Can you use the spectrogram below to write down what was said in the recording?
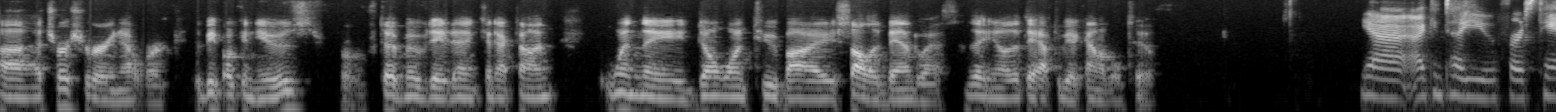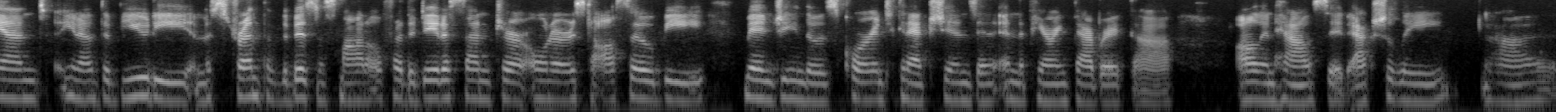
uh, a tertiary network that people can use for, to move data and connect on when they don't want to buy solid bandwidth that you know that they have to be accountable to. Yeah, I can tell you firsthand, you know, the beauty and the strength of the business model for the data center owners to also be managing those core interconnections and, and the peering fabric uh, all in-house. It actually uh,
